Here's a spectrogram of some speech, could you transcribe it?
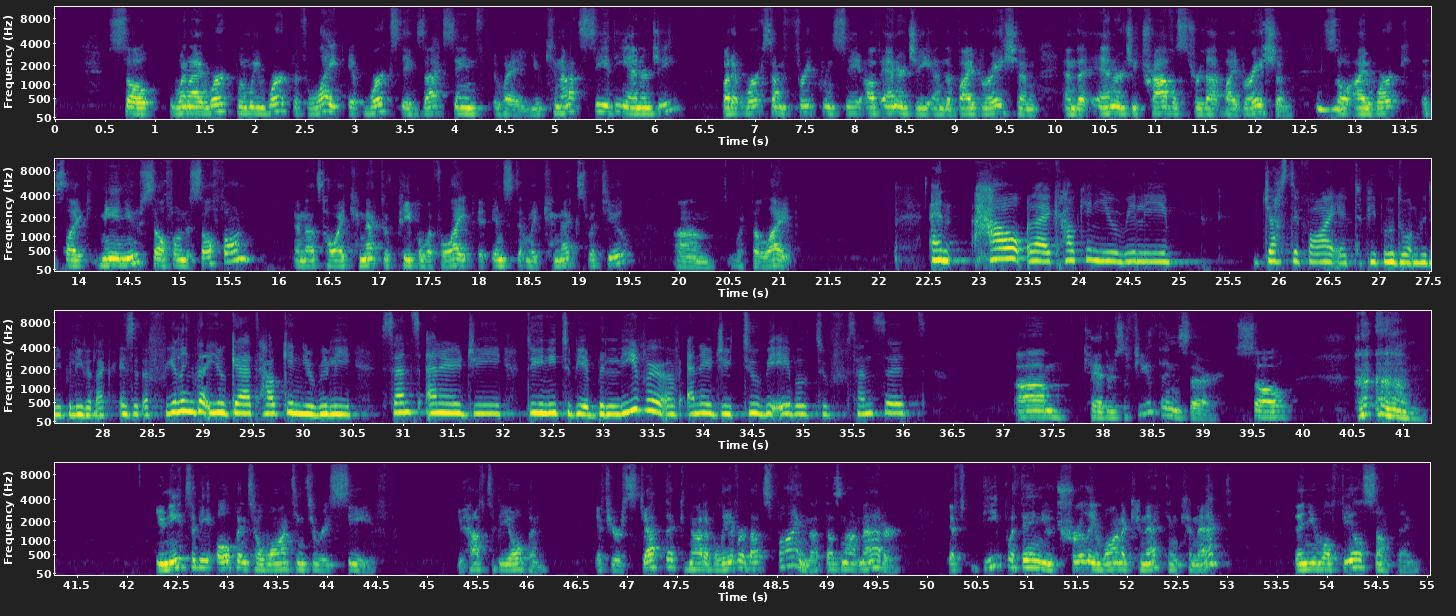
So when I work, when we work with light, it works the exact same way. You cannot see the energy, but it works on frequency of energy and the vibration and the energy travels through that vibration. Mm-hmm. So I work, it's like me and you, cell phone to cell phone. And that's how I connect with people with light. It instantly connects with you um, with the light and how like how can you really justify it to people who don't really believe it? Like is it a feeling that you get? How can you really sense energy? Do you need to be a believer of energy to be able to sense it? Um, okay there's a few things there. So you need to be open to wanting to receive. You have to be open. If you're a skeptic not a believer that's fine. That does not matter if deep within you truly want to connect and connect, then you will feel something.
